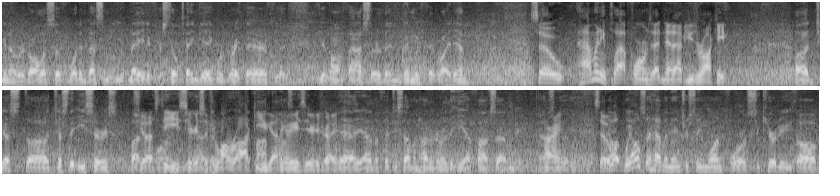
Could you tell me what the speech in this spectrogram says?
You know, regardless of what investment you've made, if you're still 10 gig, we're great there. If you if you're gone faster, then then we fit right in. So, how many platforms at NetApp use RoCE? Uh, just uh, just the E series. Just the E series. so if you want RoCE, you got to go E series, right? Yeah, yeah, the 5700 or the EF 570. Absolutely. All right. So we, we also have an interesting one for security. Um,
